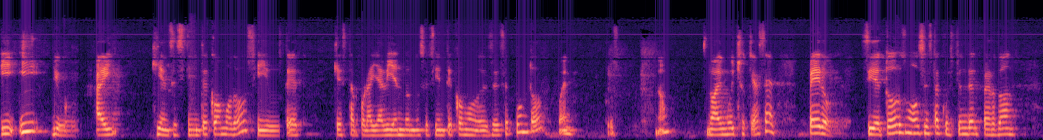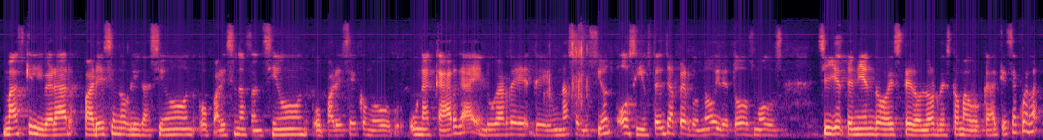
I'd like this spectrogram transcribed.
Y, y digo, hay quien se siente cómodo, si usted que está por allá viendo no se siente cómodo desde ese punto, bueno, pues no, no hay mucho que hacer. Pero si de todos modos esta cuestión del perdón más que liberar, parece una obligación o parece una sanción o parece como una carga en lugar de, una solución, o si usted ya perdonó y de todos modos sigue teniendo este dolor de estómago cada que se acuerda,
